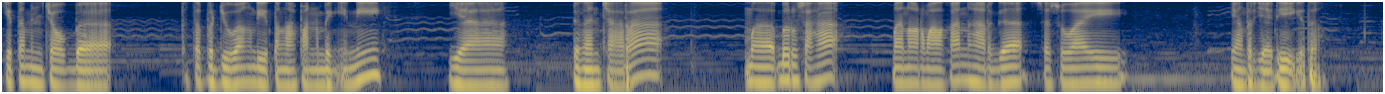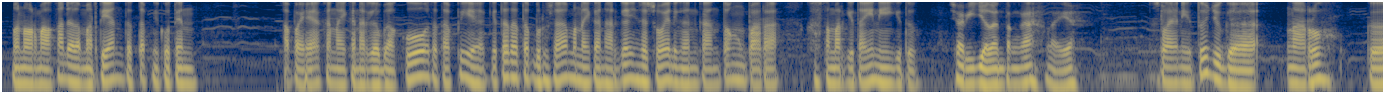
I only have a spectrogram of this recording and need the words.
kita mencoba tetap berjuang di tengah pandemi ini ya dengan cara berusaha menormalkan harga sesuai yang terjadi gitu menormalkan dalam artian tetap ngikutin apa ya kenaikan harga baku tetapi ya kita tetap berusaha menaikkan harga yang sesuai dengan kantong para customer kita ini gitu Cari jalan tengah lah ya. selain itu juga ngaruh ke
